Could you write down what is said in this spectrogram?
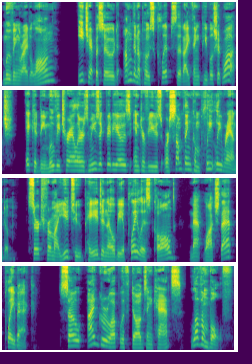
Moving right along, each episode, I'm going to post clips that I think people should watch. It could be movie trailers, music videos, interviews, or something completely random. Search for my YouTube page and there will be a playlist called Matt Watch That Playback. So, I grew up with dogs and cats. Love them both.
